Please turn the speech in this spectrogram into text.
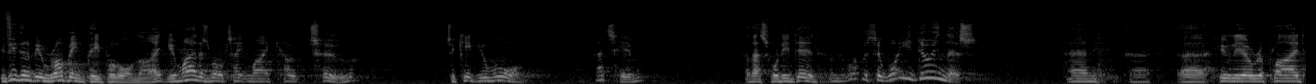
If you're going to be robbing people all night, you might as well take my coat too to keep you warm. That's him. And that's what he did. And the robber said, Why are you doing this? And uh, uh, Julio replied,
